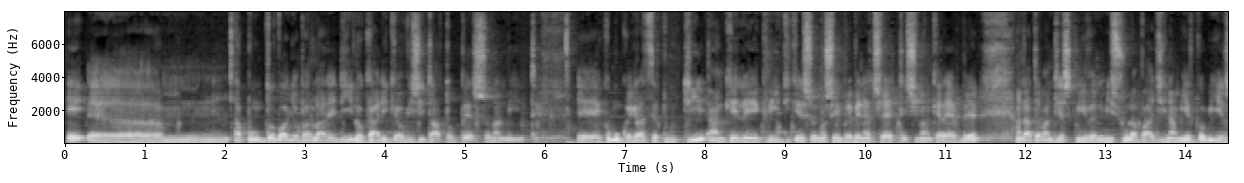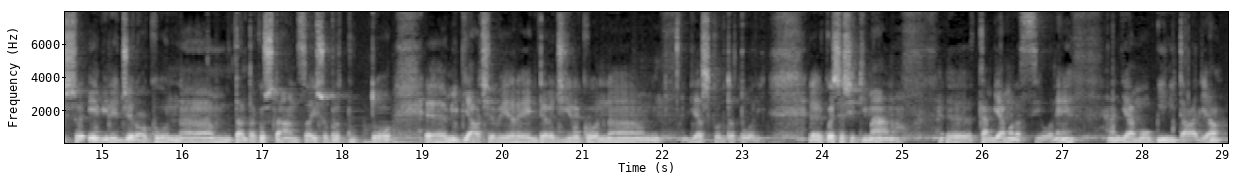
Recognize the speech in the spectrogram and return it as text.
e ehm, appunto voglio parlare di locali che ho visitato personalmente. E comunque grazie a tutti, anche le critiche sono sempre ben accette, ci mancherebbe. Andate avanti a scrivermi sulla pagina Mirko Beers e vi leggerò con uh, tanta costanza e soprattutto eh, mi piace avere interagire con uh, gli ascoltatori. Eh, questa settimana eh, cambiamo nazione, andiamo in Italia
